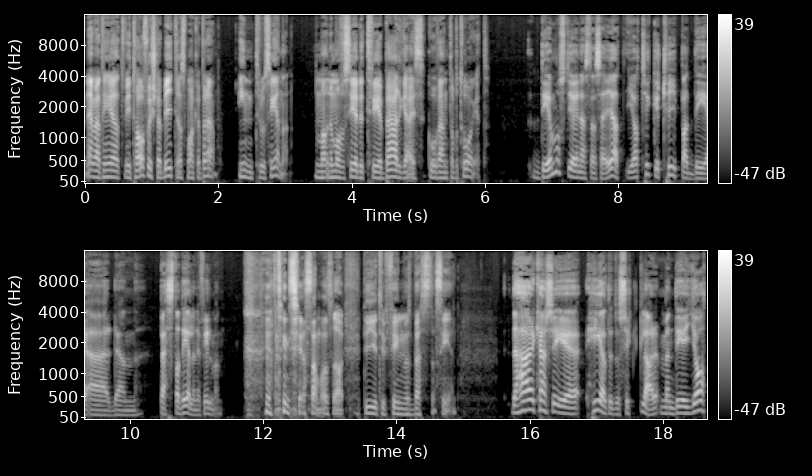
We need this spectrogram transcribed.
Nej men jag tänker att vi tar första biten och smakar på den. Introscenen. När man får se de tre bad guys gå och vänta på tåget. Det måste jag ju nästan säga att jag tycker typ att det är den bästa delen i filmen. jag tänkte säga samma sak. Det är ju typ filmens bästa scen. Det här kanske är helt ute och cyklar, men det jag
